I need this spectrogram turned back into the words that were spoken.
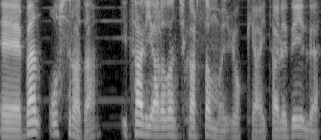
Ee, ben o sırada İtalya'yı aradan çıkarsam mı? Yok ya İtalya değil de.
